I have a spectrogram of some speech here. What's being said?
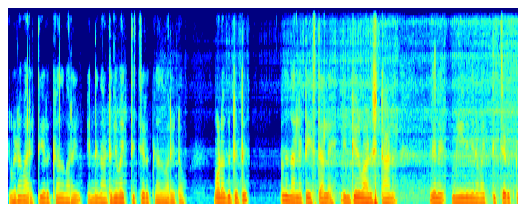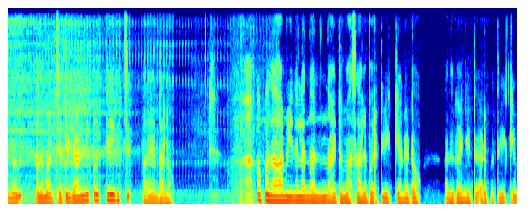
ഇവിടെ വരട്ടിയെടുക്കുക എന്ന് പറയും. എന്റെ നാട്ടിൽ വറ്റിച്ചെടുക്കുക എന്ന് പറയും കേട്ടോ മുളകിട്ടിട്ട് അത് നല്ല ടേസ്റ്റല്ലേ? എനിക്കൊരുപാട് ഇഷ്ടമാണ് ഇങ്ങനെ മീനിങ്ങനെ വറ്റിച്ചെടുക്കുന്നത്. അത് മൺചട്ടിയിലാണെങ്കിൽ പ്രത്യേകിച്ച് പറയണ്ടല്ലോ. അപ്പോൾ ഇത് ആ മീനെല്ലാം നന്നായിട്ട് മസാല പുരട്ടി വെക്കുകയാണ് കേട്ടോ. അത് കഴിഞ്ഞിട്ട് അടുപ്പത്ത് വെക്കും.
